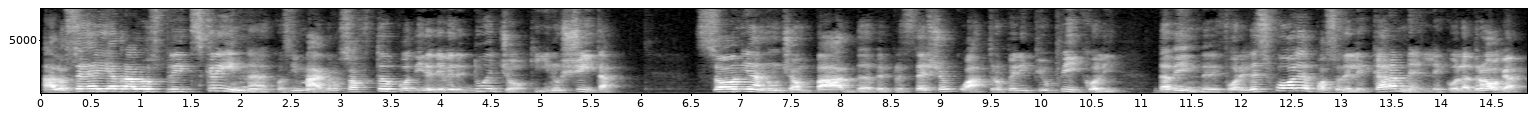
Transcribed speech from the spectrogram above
Halo 6 avrà lo split screen, così Microsoft può dire di avere due giochi in uscita. Sony annuncia un pad per PlayStation 4 per i più piccoli, da vendere fuori le scuole al posto delle caramelle con la droga.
